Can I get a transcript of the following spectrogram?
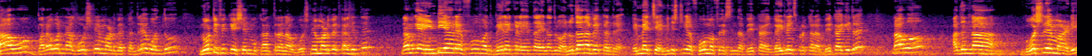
ನಾವು ಬರವನ್ನು ಘೋಷಣೆ ಮಾಡಬೇಕಂದ್ರೆ ಒಂದು ನೋಟಿಫಿಕೇಶನ್ ಮುಖಾಂತರ ನಾವು ಘೋಷಣೆ ಮಾಡಬೇಕಾಗುತ್ತೆ ನಮಗೆ ಎನ್ ಡಿ ಆರ್ ಎಫ್ ಮತ್ತು ಬೇರೆ ಕಡೆಯಿಂದ ಏನಾದರೂ ಅನುದಾನ ಬೇಕಂದರೆ M H A ministry of home ಅಫೇರ್ಸಿಂದ ಬೇಕಾ ಗೈಡ್ಲೈನ್ಸ್ ಪ್ರಕಾರ ಬೇಕಾಗಿದ್ದರೆ ನಾವು ಅದನ್ನು ಘೋಷಣೆ ಮಾಡಿ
